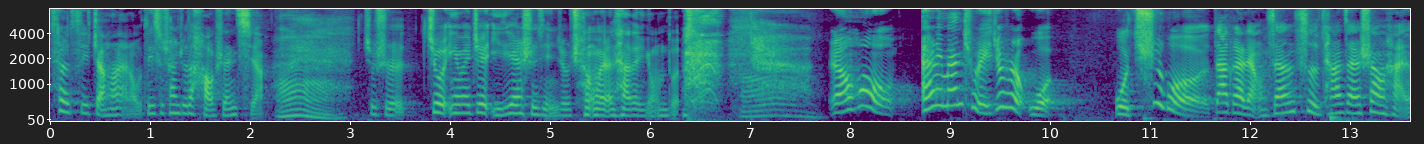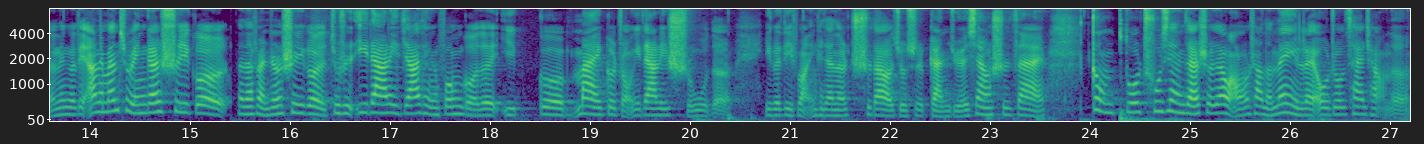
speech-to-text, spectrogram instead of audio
它就自己长上来了。我第一次穿觉得好神奇啊！哦，就是就因为这一件事情就成为了他的拥趸。然后 Elementary 就是我我去过大概两三次，他在上海的那个店 Elementary 应该是一个，但它反正是一个就是意大利家庭风格的一个卖各种意大利食物的一个地方，你可以在那吃到，就是感觉像是在更多出现在社交网络上的那一类欧洲菜场的。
